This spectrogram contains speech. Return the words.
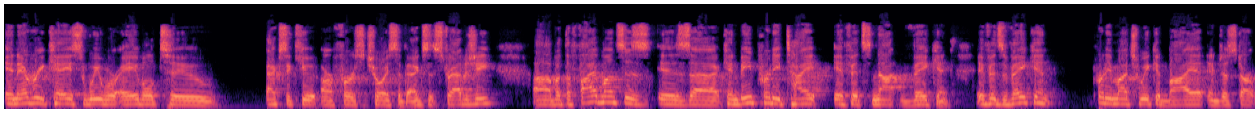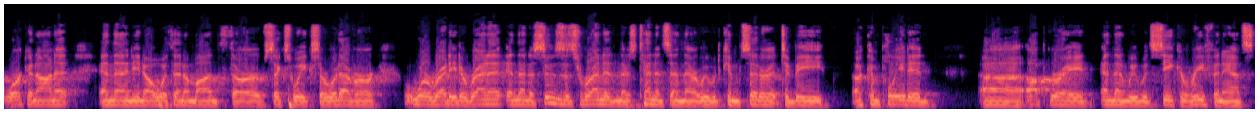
in every case, we were able to execute our first choice of exit strategy. Uh, but the five months is, is, uh, can be pretty tight if it's not vacant. If it's vacant, pretty much we could buy it and just start working on it. And then, you know, within a month or six weeks or whatever, we're ready to rent it. And then as soon as it's rented and there's tenants in there, we would consider it to be a completed uh, upgrade and then we would seek a refinance.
